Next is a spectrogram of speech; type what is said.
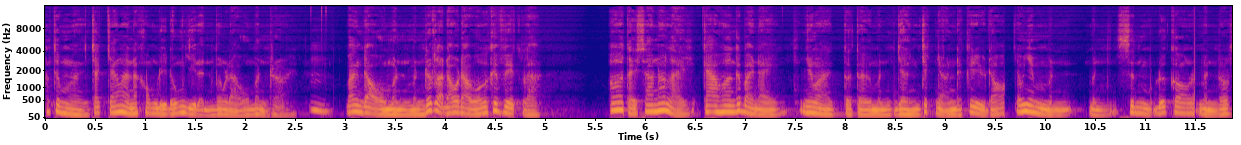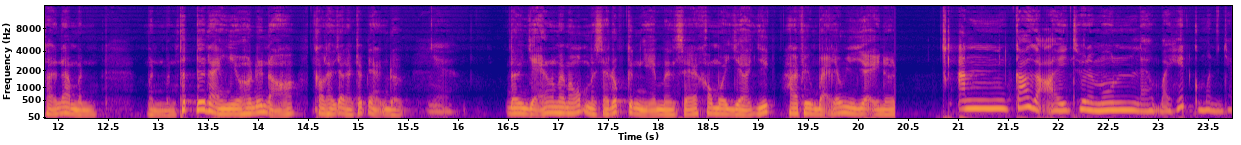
nói chung là chắc chắn là nó không đi đúng dự định ban đầu của mình rồi Ừ. ban đầu mình mình rất là đau đầu ở cái việc là ơ tại sao nó lại cao hơn cái bài này nhưng mà từ từ mình dần chấp nhận được cái điều đó giống như mình mình sinh một đứa con mình đâu thể nào mình mình mình thích đứa này nhiều hơn đứa nọ không thể cho nào chấp nhận được Yeah. đơn giản là mai mốt mình sẽ rút kinh nghiệm mình sẽ không bao giờ viết hai phiên bản giống như vậy nữa Anh có gọi To The Moon là một bài hit của mình chưa?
